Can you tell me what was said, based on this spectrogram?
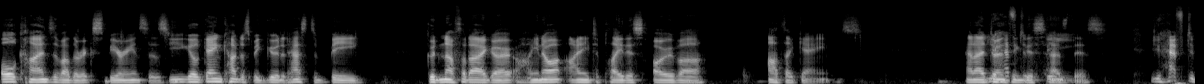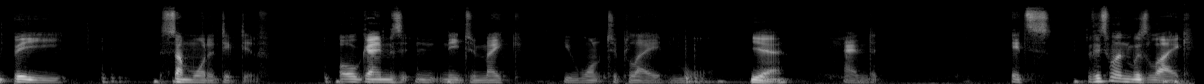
all kinds of other experiences. You, your game can't just be good; it has to be good enough that I go, oh, you know what? I need to play this over other games. And I don't think this has this. You have to be somewhat addictive. All games n- need to make you want to play more. Yeah. and it's this one was like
